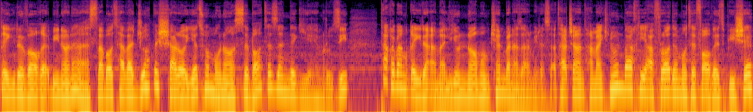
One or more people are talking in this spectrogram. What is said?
غیر واقع بینانه است و با توجه به شرایط و مناسبات زندگی امروزی تقریبا غیر عملی و ناممکن به نظر می رسد هرچند همکنون برخی افراد متفاوت پیشه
